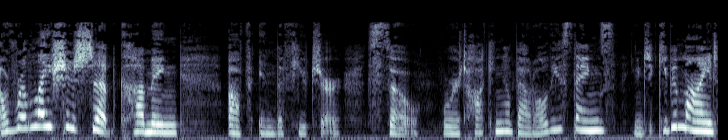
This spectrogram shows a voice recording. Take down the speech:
a relationship coming up in the future. So, we're talking about all these things you need to keep in mind,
